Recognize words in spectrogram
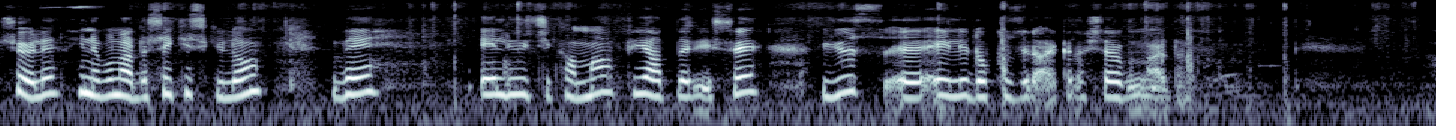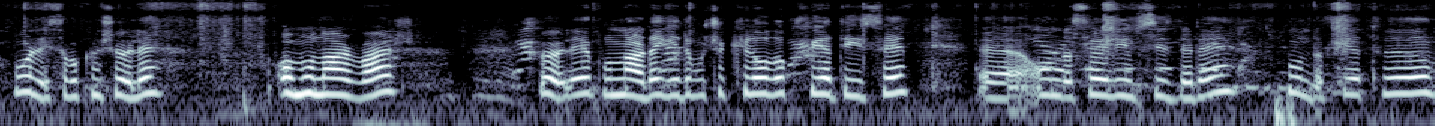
Şöyle yine bunlar da 8 kilo ve 53 yıkama. Fiyatları ise 159 lira arkadaşlar bunlardan. Burada ise bakın şöyle omolar var. Böyle bunlar da 7,5 kiloluk fiyatı ise e, onu da söyleyeyim sizlere. Bunun da fiyatı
